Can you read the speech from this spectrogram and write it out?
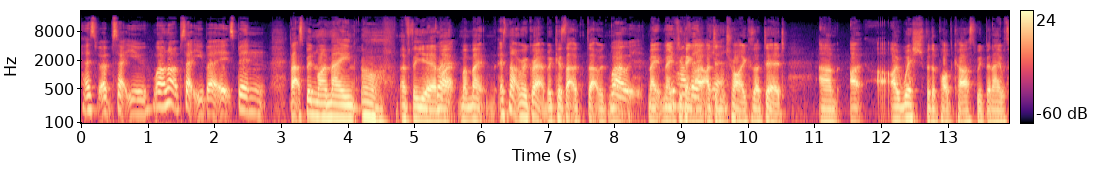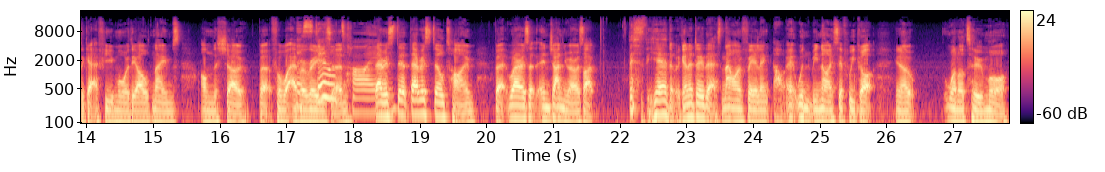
has upset you. Well, not upset you, but it's been that's been my main oh, of the year. Regret. My, my main, it's not a regret because that would- that would Well, make make you you think I, I haven't, didn't try because I did. Um, I I wish for the podcast we'd been able to get a few more of the old names on the show, but for whatever there's reason, there is still there is still time. But whereas in January I was like, this is the year that we're going to do this. Now I'm feeling, oh, it wouldn't be nice if we got you know one or two more.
